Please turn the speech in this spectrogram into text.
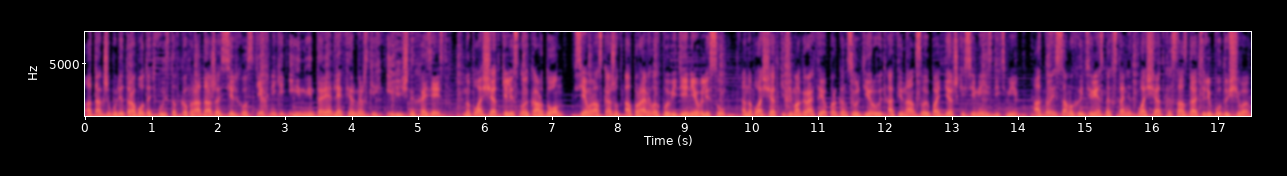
а также будет работать выставка продажа сельхозтехники и инвентаря для фермерских и личных хозяйств. На площадке «Лесной кордон» всем расскажут о правилах поведения в лесу, а на площадке «Демография» проконсультируют о финансовой поддержке семей с детьми. Одной из самых интересных станет площадка «Создатели будущего».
